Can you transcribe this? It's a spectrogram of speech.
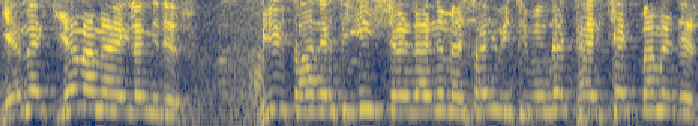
yemek yememe eylemidir. Bir tanesi iş yerlerini mesai bitiminde terk etmemedir.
